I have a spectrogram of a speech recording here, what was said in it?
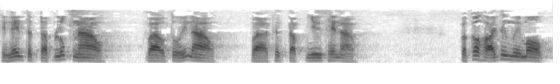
thì nên thực tập lúc nào, vào tuổi nào và thực tập như thế nào? Và câu hỏi thứ 11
